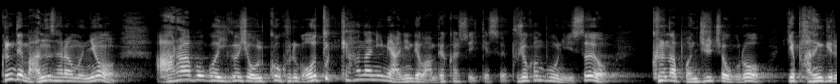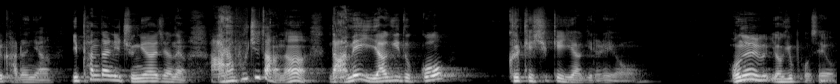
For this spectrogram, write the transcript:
그런데 많은 사람은요, 알아보고 이것이 옳고 그런 거 어떻게 하나님이 아닌데 완벽할 수 있겠어요? 부족한 부분이 있어요. 그러나 본질적으로 이게 바른 길을 가느냐 이 판단이 중요하잖아요. 알아보지도 않아. 남의 이야기 듣고 그렇게 쉽게 이야기를 해요. 오늘 여기 보세요.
